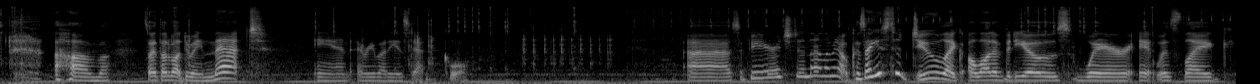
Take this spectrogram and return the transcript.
um, so I thought about doing that, and everybody is dead. Cool. Uh, so if you're interested in that, let me know. Because I used to do like a lot of videos where it was like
